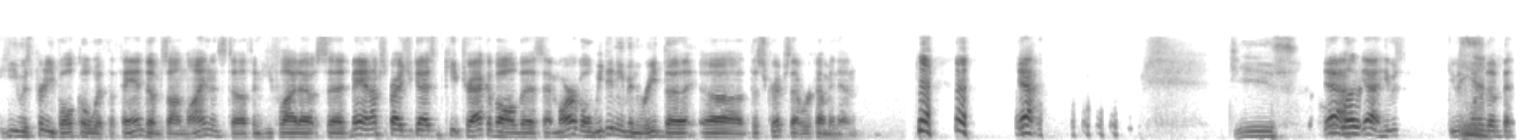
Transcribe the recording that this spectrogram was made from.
he was pretty vocal with the fandoms online and stuff, and he flat out said, "Man, I'm surprised you guys can keep track of all this. At Marvel, we didn't even read the uh, the scripts that were coming in." yeah, Jeez. yeah, Let- yeah. He was he was one of the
